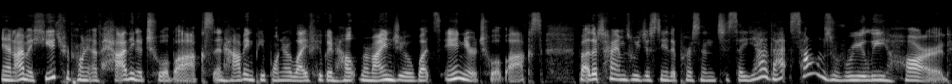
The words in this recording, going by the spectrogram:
And I'm a huge proponent of having a toolbox and having people in your life who can help remind you of what's in your toolbox. But other times we just need the person to say, Yeah, that sounds really hard.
